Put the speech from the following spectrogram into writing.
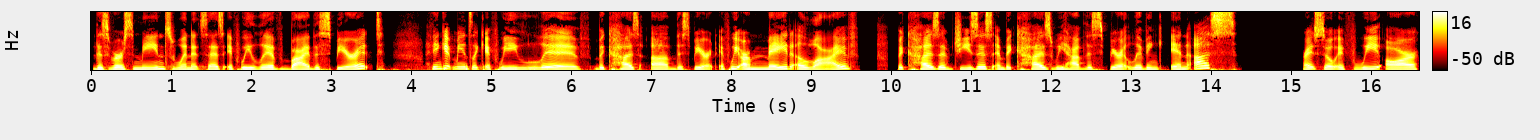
this verse means when it says, if we live by the Spirit, I think it means like if we live because of the Spirit, if we are made alive because of Jesus and because we have the Spirit living in us, right? So if we are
